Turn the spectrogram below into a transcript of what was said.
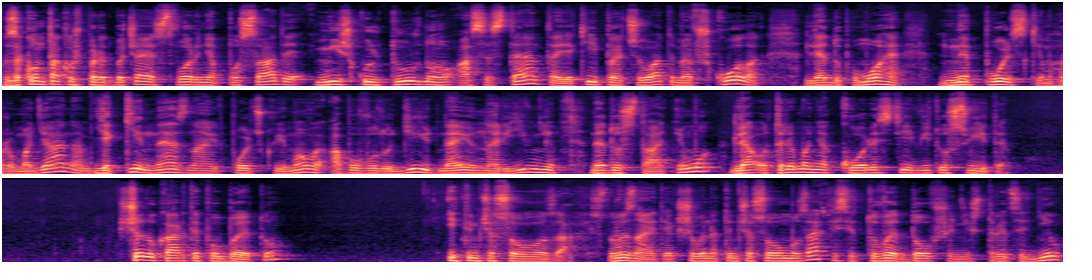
Закон також передбачає створення посади міжкультурного асистента, який працюватиме в школах для допомоги непольським громадянам, які не знають польської мови або володіють нею на рівні недостатньому для отримання користі від освіти. Щодо карти побиту і тимчасового захисту. Ви знаєте, якщо ви на тимчасовому захисті, то ви довше ніж 30 днів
